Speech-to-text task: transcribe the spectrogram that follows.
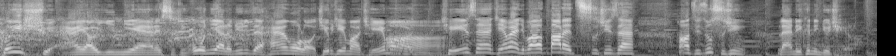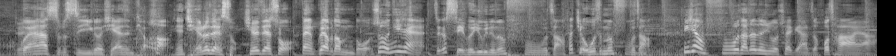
可以炫耀一年的事情。哦，你看那女的在喊我了，去不去嘛？去嘛？去噻，今晚就把他打来吃起噻。啊，这种事情男的肯定就去了。管他是不是一个仙人跳，好，先去了再说，去了再说，反正管不到那么多。所以说，你看这个社会有那么浮躁，它就是那么浮躁。你想浮躁的人约出来干啥子？喝茶呀？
